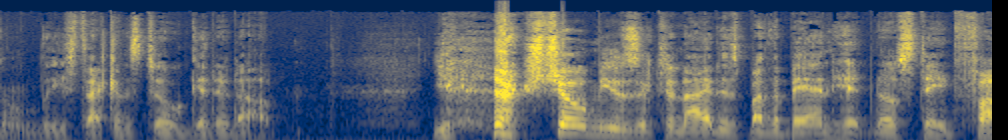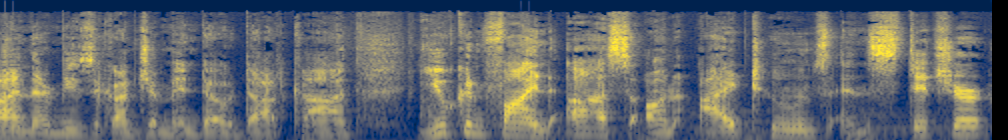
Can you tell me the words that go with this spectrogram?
at least I can still get it up. Our show music tonight is by the band Hypno State. Find their music on Jamendo.com. You can find us on iTunes and Stitcher.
